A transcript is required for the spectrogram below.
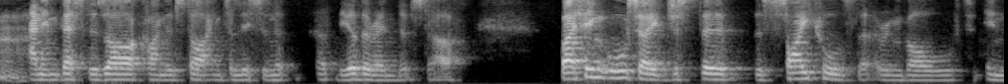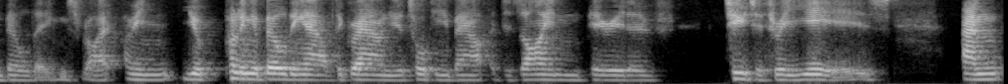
mm. and investors are kind of starting to listen at, at, the other end of stuff but i think also just the the cycles that are involved in buildings right i mean you're pulling a building out of the ground you're talking about a design period of two to three years and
